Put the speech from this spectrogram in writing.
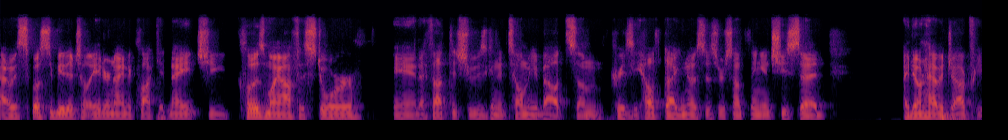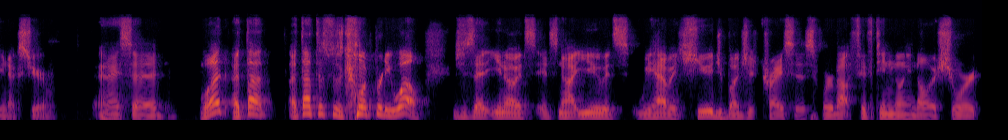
I was supposed to be there till eight or nine o'clock at night. She closed my office door and I thought that she was going to tell me about some crazy health diagnosis or something. And she said, I don't have a job for you next year. And I said, what? I thought i thought this was going pretty well. She said you know it's it's not you. It's we have a huge budget crisis. We're about 15 million dollars short.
